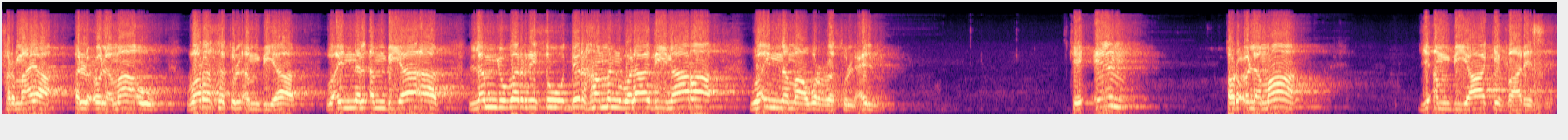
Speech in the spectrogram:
فرمایا، العلماء ورثت الانبیاء وان الانبیاء لم يورثوا درهما ولا دینارا وانما ورثوا العلم۔ کہ علم اور علماء یہ انبیاء کے وارث ہیں۔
